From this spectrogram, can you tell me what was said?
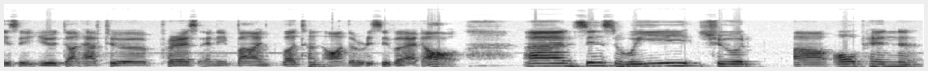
easy. You don't have to press any bind button on the receiver at all. And since we should uh, open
